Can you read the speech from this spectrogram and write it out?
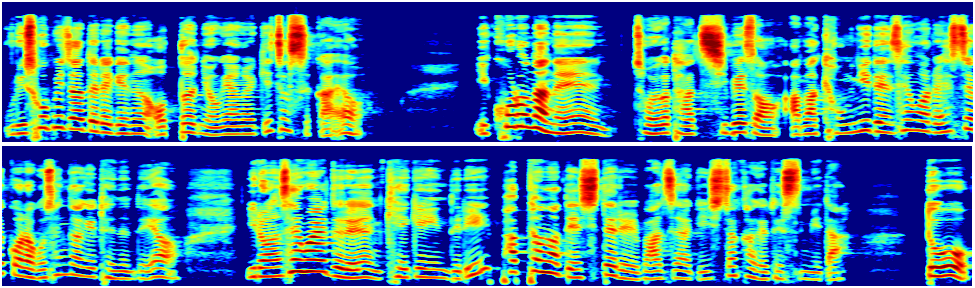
우리 소비자들에게는 어떤 영향을 끼쳤을까요? 이 코로나는 저희가 다 집에서 아마 격리된 생활을 했을 거라고 생각이 되는데요. 이런 생활들은 개개인들이 파편화된 시대를 맞이하기 시작하게 됐습니다. 또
